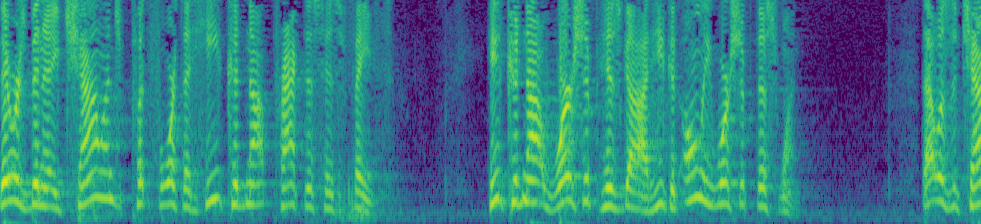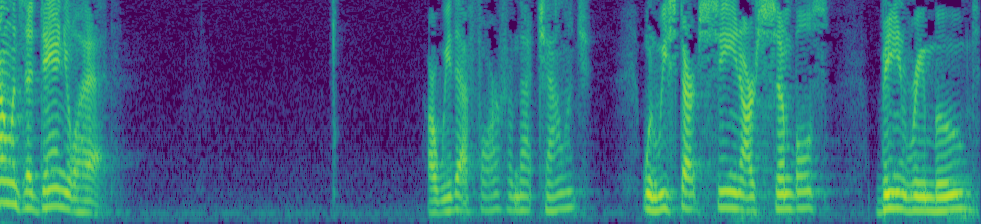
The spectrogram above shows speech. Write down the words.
There has been a challenge put forth that he could not practice his faith. He could not worship his God. He could only worship this one. That was the challenge that Daniel had. Are we that far from that challenge? When we start seeing our symbols being removed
